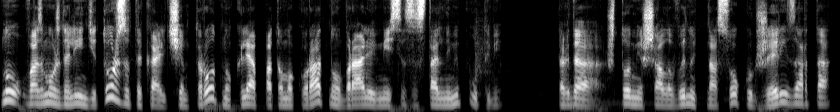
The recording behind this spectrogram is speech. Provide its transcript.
Ну, возможно, Линди тоже затыкали чем-то рот, но кляп потом аккуратно убрали вместе с остальными путами. Тогда что мешало вынуть носок у Джерри изо рта?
